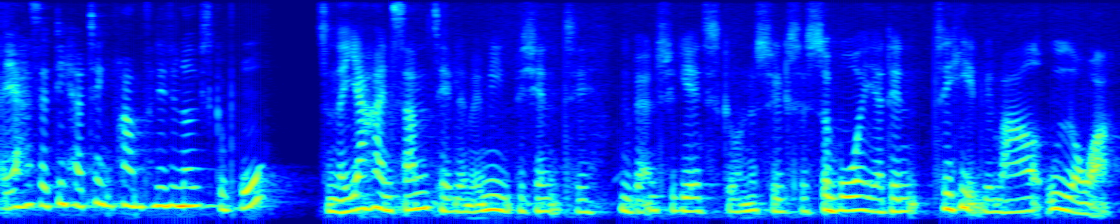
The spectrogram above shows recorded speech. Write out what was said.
Og jeg har sat de her ting frem, fordi det er noget, vi skal bruge. Så når jeg har en samtale med min patient til den børnepsykiatriske undersøgelse, så bruger jeg den til helt vildt meget, ud over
